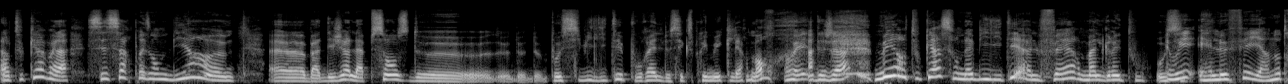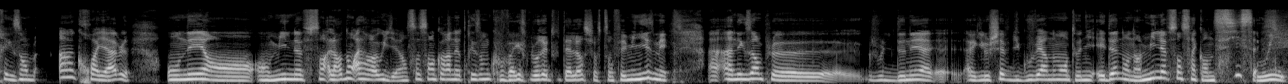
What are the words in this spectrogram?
En tout cas, voilà, ça représente bien bah, déjà l'absence de, de, de, possibilité pour elle de s'exprimer clairement. Oui, déjà. mais en tout cas, son habileté à le faire malgré tout aussi. Oui, et elle le fait. Il y a un autre exemple incroyable. On est en, en 1900. Alors non, alors oui, ça c'est encore un autre exemple qu'on va explorer tout à l'heure sur son féminisme. Mais un, exemple euh, que je voulais donner euh, avec le chef du gouvernement Tony Eden, on est en 1956. Oui.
